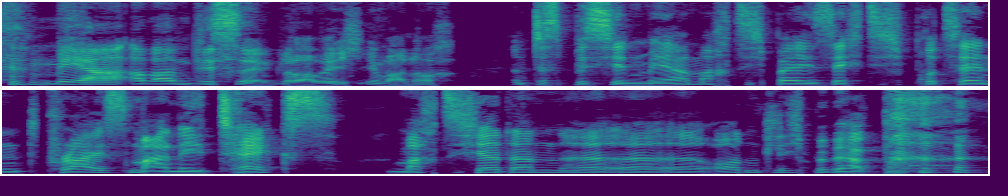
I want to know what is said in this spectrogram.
mehr, aber ein bisschen, glaube ich, immer noch. Und das bisschen mehr macht sich bei 60% Price Money Tax macht sich ja dann äh, äh, ordentlich bemerkbar.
